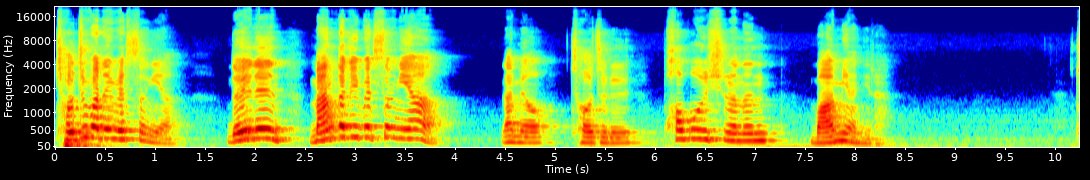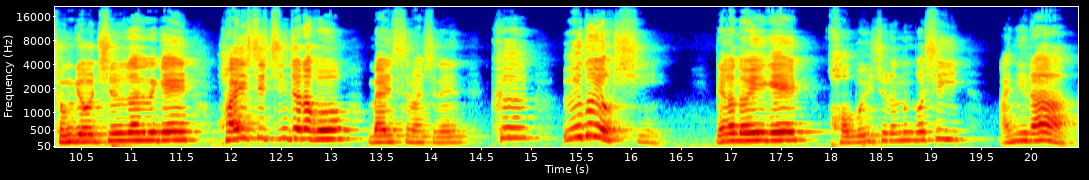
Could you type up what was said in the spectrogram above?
저주받을 백성이야. 너희는 망가질 백성이야. 라며 저주를 퍼부으시려는 마음이 아니라. 종교 지도자들에게 화이시 진저라고 말씀하시는 그 의도 역시 내가 너에게 겁을 주려는 것이 아니라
